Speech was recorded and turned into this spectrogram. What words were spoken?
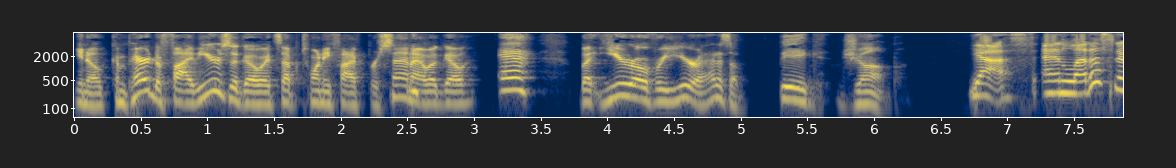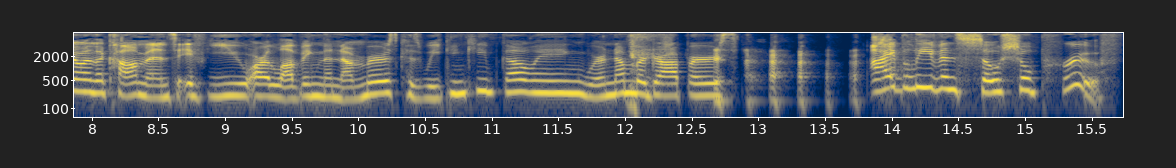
you know, compared to five years ago, it's up 25%. I would go, eh, but year over year, that is a big jump. Yes. And let us know in the comments if you are loving the numbers because we can keep going. We're number droppers. I believe in social proof.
